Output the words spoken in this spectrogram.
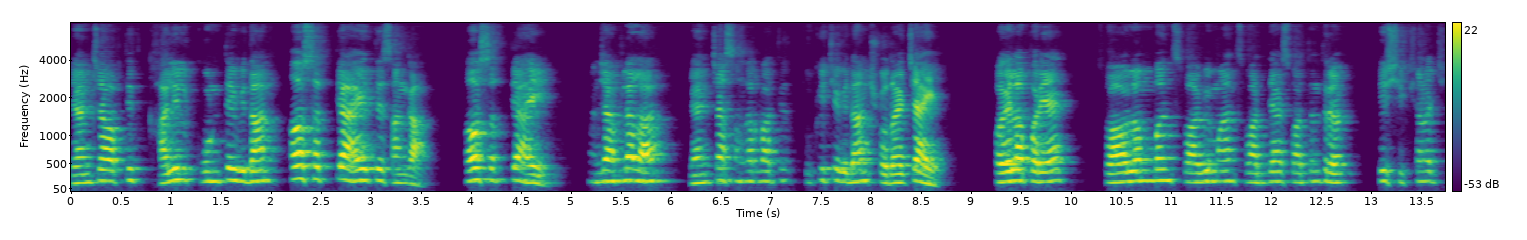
यांच्या बाबतीत खालील कोणते विधान असत्य आहे ते सांगा. असत्य आहे. म्हणजे आपल्याला यांच्या संदर्भातील चुकीचे विधान शोधायचे आहे. पहिला पर्याय स्वावलंबन स्वाभिमान स्वाध्याय स्वातंत्र्य ही शिक्षणाची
